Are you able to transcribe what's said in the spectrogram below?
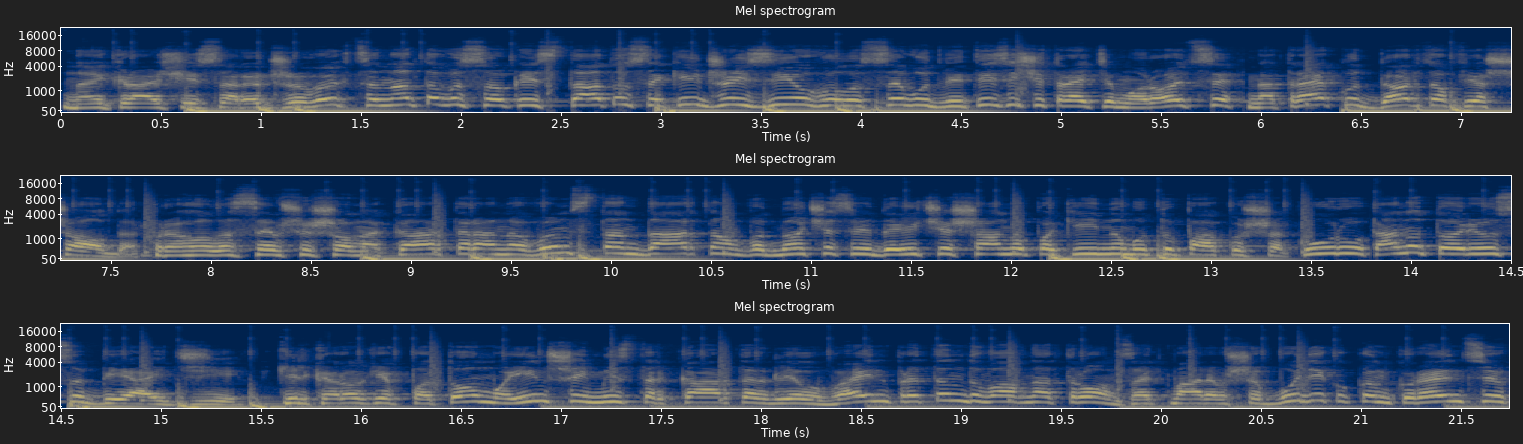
Найкращий серед живих це надто високий статус, який Джей Зі оголосив у 2003 році на треку Dirt of Your Shoulder, приголосивши Шона Картера новим стандартом, водночас віддаючи шану покійному Тупаку Шакуру та Notorious B.I.G. Кілька років по тому інший містер Картер Ліл Вейн претендував на трон, затьмаривши будь-яку конкуренцію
